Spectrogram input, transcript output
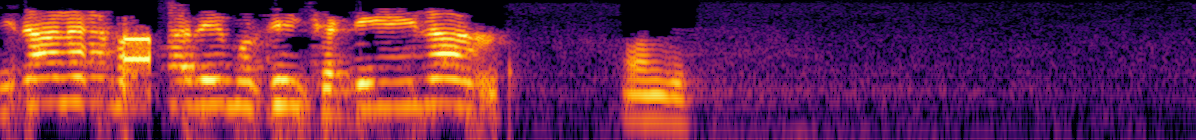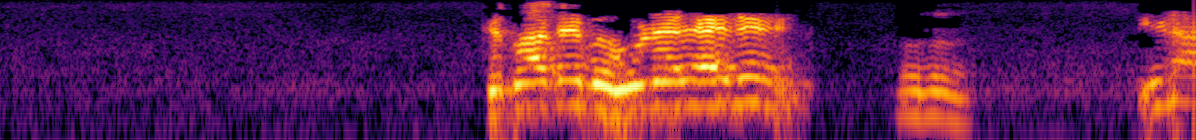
ਇਹਨਾਂ ਨੇ ਬਾਬਾ ਦੀ ਮੁਖੀ ਛੱਡੀ ਨੀ ਹਾਂਜੀ। ਸਿਮਾ ਦੇ ਬਹੂਣੇ ਰਹੇ ਨੇ ਇਹਨਾਂ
